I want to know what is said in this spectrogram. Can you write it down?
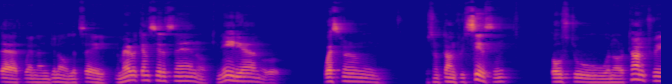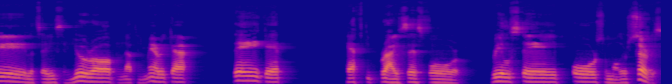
that when, you know, let's say an American citizen or Canadian or Western, Western country citizen goes to another country, let's say Eastern Europe, Latin America, they get hefty prices for real estate or some other services.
